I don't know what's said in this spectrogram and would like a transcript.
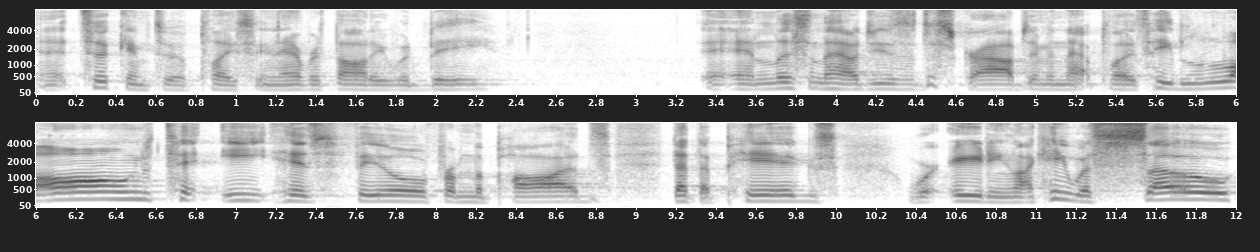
And it took him to a place he never thought he would be. And listen to how Jesus describes him in that place. He longed to eat his fill from the pods that the pigs were eating. Like he was so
